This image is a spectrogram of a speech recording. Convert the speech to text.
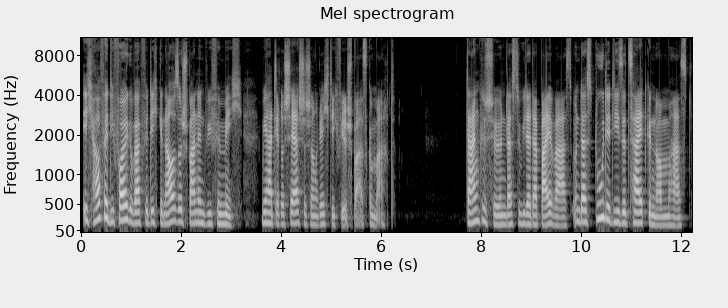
Ich hoffe, die Folge war für dich genauso spannend wie für mich. Mir hat die Recherche schon richtig viel Spaß gemacht. Dankeschön, dass du wieder dabei warst und dass du dir diese Zeit genommen hast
